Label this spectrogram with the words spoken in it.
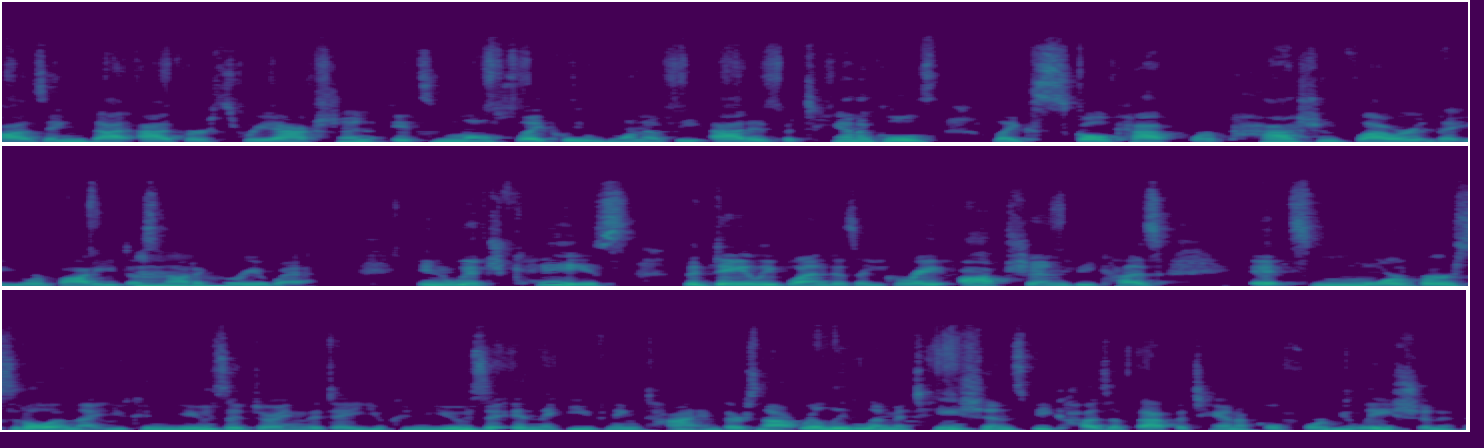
causing that adverse reaction. It's most likely one of the added botanicals like skullcap or passion flower that your body does mm. not agree with. In which case, the daily blend is a great option because it's more versatile in that you can use it during the day, you can use it in the evening time. There's not really limitations because of that botanical formulation.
